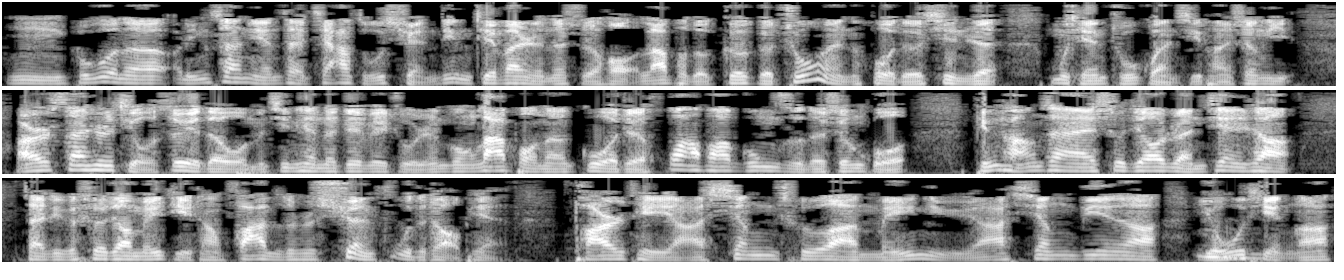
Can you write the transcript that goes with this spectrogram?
嗯，不过呢，零三年在家族选定接班人的时候，拉普的哥哥 John 获得信任，目前主管集团生意。而三十九岁的我们今天的这位主人公拉普呢，过着花花公子的生活。平常在社交软件上，在这个社交媒体上发的都是炫富的照片，party 啊、香车啊、美女啊、香槟啊、游艇啊。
